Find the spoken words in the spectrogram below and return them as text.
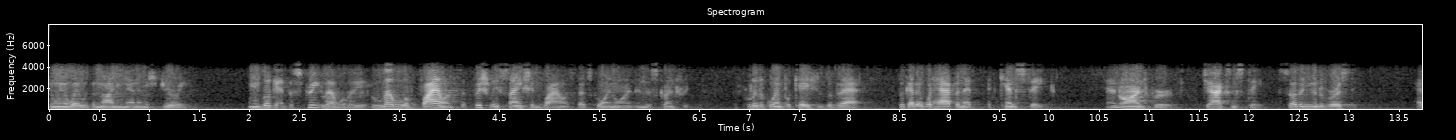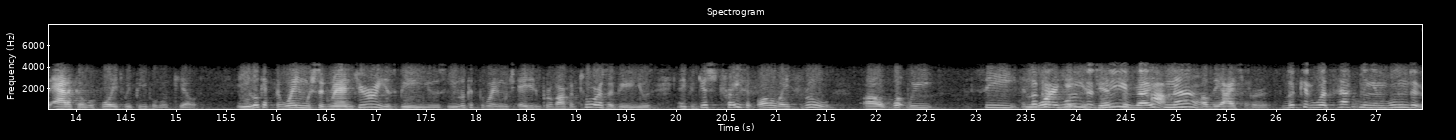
doing away with the non-unanimous jury. You look at the street level, the, the level of violence, officially sanctioned violence that's going on in this country, the political implications of that, Look at what happened at, at Kent State, and Orangeburg, Jackson State, Southern University, at Attica, where 43 people were killed. And you look at the way in which the grand jury is being used, and you look at the way in which agent provocateurs are being used, and if you just trace it all the way through, uh, what we see in Look Watergate at Wounded is just Knee the right top now. of the iceberg. Look at what's happening in Wounded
